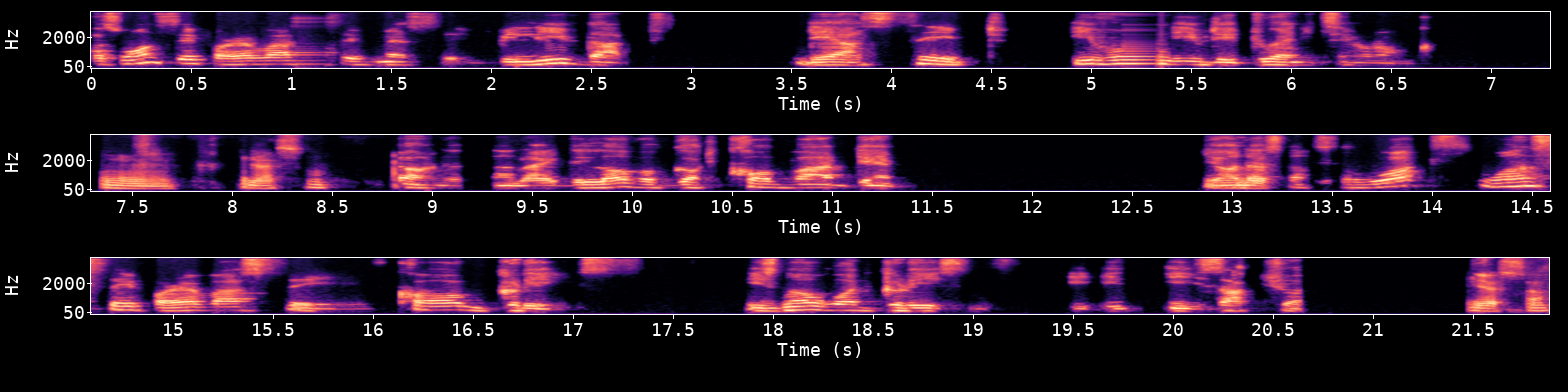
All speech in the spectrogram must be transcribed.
Because one save forever save message, believe that they are saved even if they do anything wrong. Hmm. Yes. You understand? Like the love of God covered them. You understand? So what one save forever save called grace is not what grace is, it is actually. Yes, sir.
